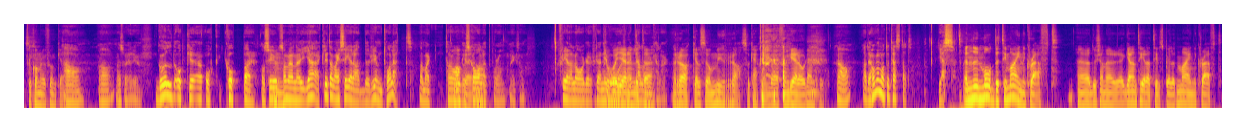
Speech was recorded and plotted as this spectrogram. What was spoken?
Så kommer det funka. Ja, ja men så är det ju. Guld och, och koppar. De ser mm. ut som en jäkligt avancerad rymdtoalett. När man tar av okay, skalet ja. på dem. Liksom. Flera lager, flera Prova nivåer. Prova ge den lite rökelse och myrra. Så kanske den börjar fungera ordentligt. Ja. ja, det har vi nog inte testat. Yes. En ny mod till Minecraft Eh, du känner garanterat till spelet Minecraft.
